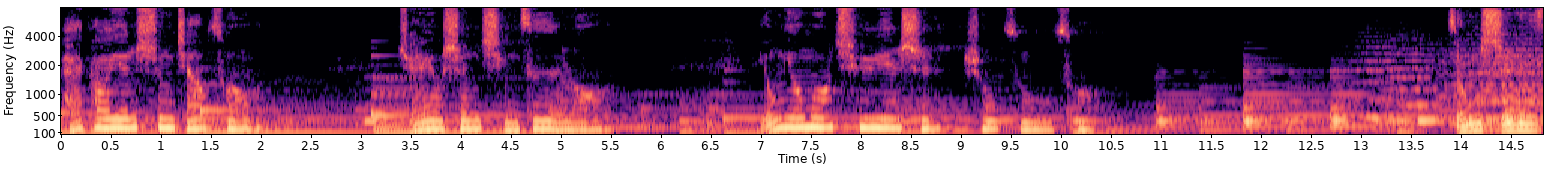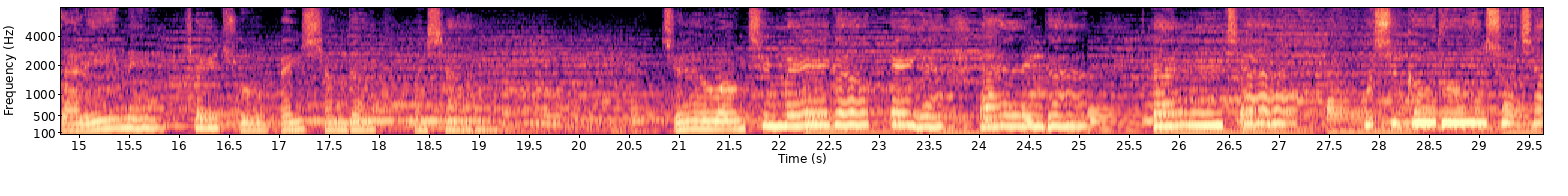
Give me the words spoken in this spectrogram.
害怕眼神交错，却又神情自若，用幽默去掩饰手足措。总是在黎明追逐悲伤的晚霞，却忘记每个黑夜来临的代价。我是孤独演说家，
